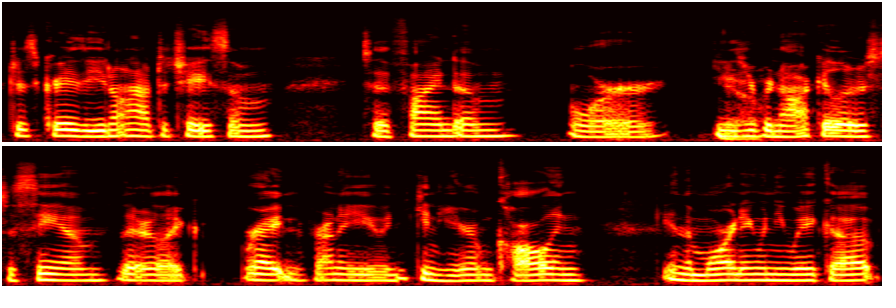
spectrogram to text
which is crazy. You don't have to chase them to find them or use Yeah. your binoculars to see them. They're like right in front of you and you can hear them calling in the morning when you wake up.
